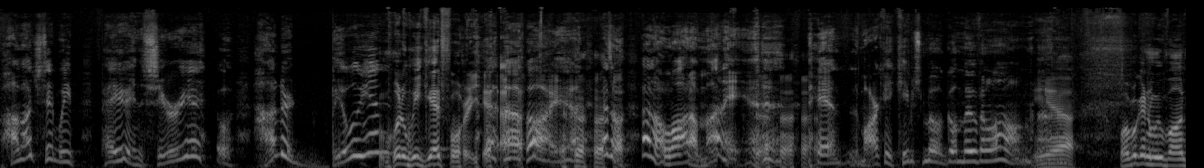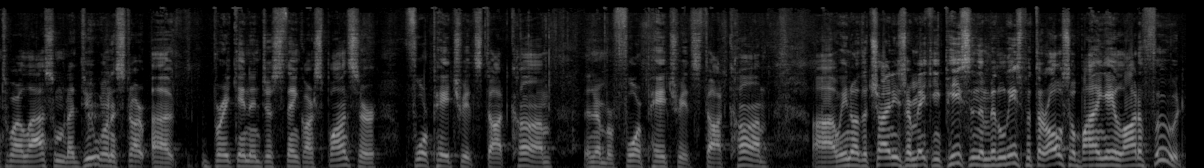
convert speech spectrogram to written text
How much did we pay in Syria? Hundred billion. What do we get for it? Yeah. Oh, yeah. That's a, that's a lot of money. and the market keeps mo- go moving along. Yeah. Well, we're going to move on to our last one, but I do want to start uh, break in and just thank our sponsor, 4patriots.com, the number 4patriots.com. Uh, we know the Chinese are making peace in the Middle East, but they're also buying a lot of food.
